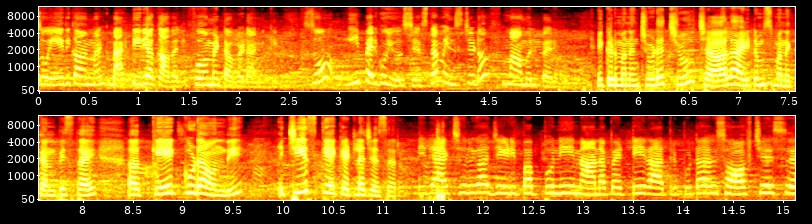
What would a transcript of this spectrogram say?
సో ఏది కావాలి మనకి బ్యాక్టీరియా కావాలి ఫర్మెంట్ అవ్వడానికి. సో ఈ పెరుగు యూజ్ చేస్తాం ఇన్స్టెడ్ ఆఫ్ మామూలు పెరుగు. ఇక్కడ మనం చూడొచ్చు చాలా ఐటమ్స్ మనకు కనిపిస్తాయి. ఆ, కేక్ కూడా ఉంది. చీజ్ కేక్ ఎట్లా చేశారు? యాక్చువల్గా జీడిపప్పుని నానబెట్టి రాత్రిపూట సాఫ్ట్ చేసి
